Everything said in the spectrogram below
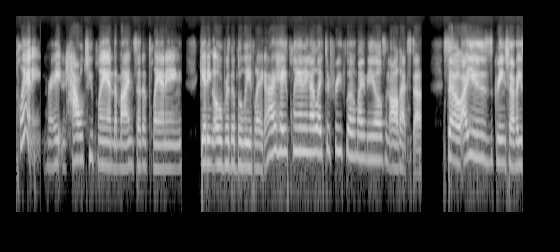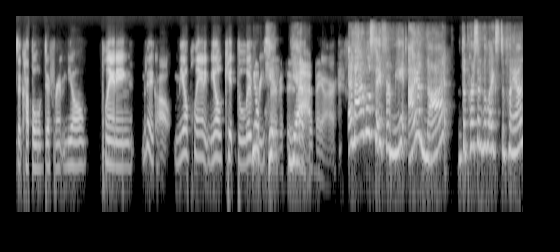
planning, right? And how to plan, the mindset of planning, getting over the belief like, I hate planning, I like to free flow my meals and all that stuff. So I use Green Chef. I use a couple of different meal planning what do they call meal planning, meal kit delivery meal kit, services. Yeah. That's what they are. And I will say for me, I am not the person who likes to plan,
